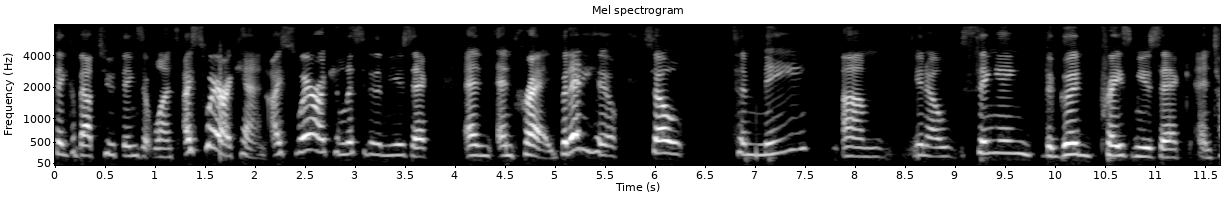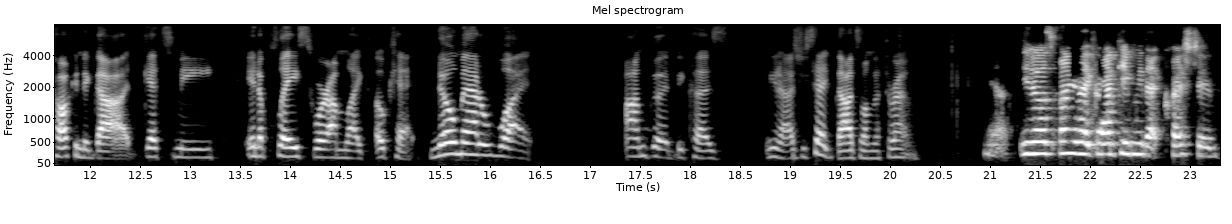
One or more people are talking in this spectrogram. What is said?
think about two things at once. I swear I can. I swear I can listen to the music and and pray. But anywho, so to me, um, you know, singing the good praise music and talking to God gets me in a place where I'm like, okay, no matter what, I'm good because, you know, as you said, God's on the throne. Yeah. You know, it's funny that God gave me that question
